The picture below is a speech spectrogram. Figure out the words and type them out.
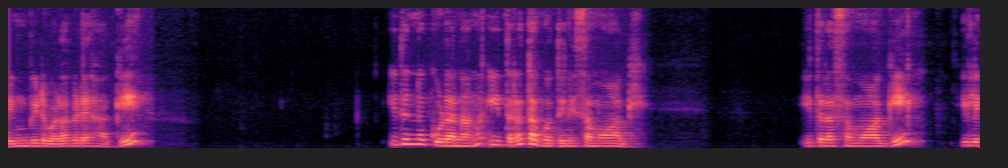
ರಿಂಗ್ ಬೀಡ್ ಒಳಗಡೆ ಹಾಕಿ. ಇದನ್ನು ಕೂಡ ನಾನು ಈ ಥರ ತಗೋತೀನಿ ಸಮವಾಗಿ. ಈ ಥರ ಸಮವಾಗಿ, ಇಲ್ಲಿ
